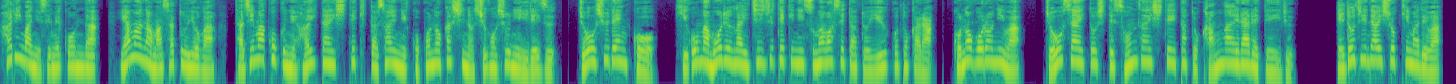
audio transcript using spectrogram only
播磨に攻め込んだ山名正豊が田島国に敗退してきた際に9日市の守護所に入れず、上主伝公、肥後守が一時的に住まわせたということから、この頃には城塞として存在していたと考えられている。江戸時代初期までは、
